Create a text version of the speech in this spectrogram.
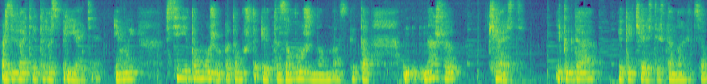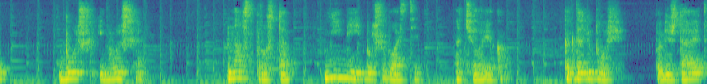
развивать это восприятие. И мы все это можем, потому что это заложено у нас, это наша часть. И когда этой части становится больше и больше, Навс просто не имеет больше власти над человеком. Когда любовь побеждает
